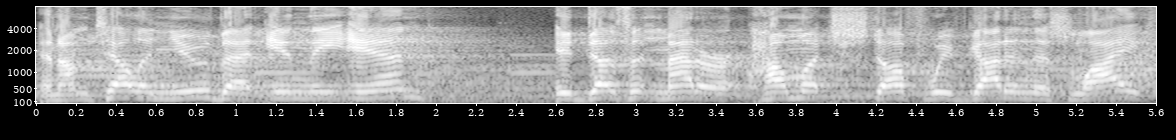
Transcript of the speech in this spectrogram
And I'm telling you that in the end, it doesn't matter how much stuff we've got in this life.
